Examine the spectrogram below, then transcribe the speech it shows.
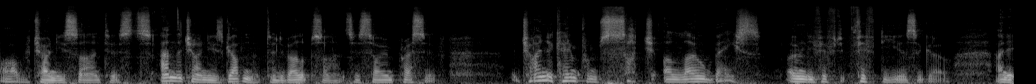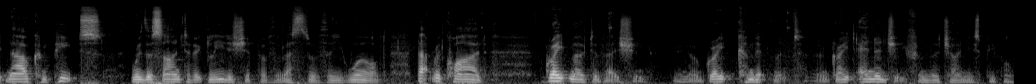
of Chinese scientists and the Chinese government to develop science is so impressive. China came from such a low base only 50, 50 years ago, and it now competes with the scientific leadership of the rest of the world. That required great motivation, you know, great commitment and great energy from the Chinese people.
